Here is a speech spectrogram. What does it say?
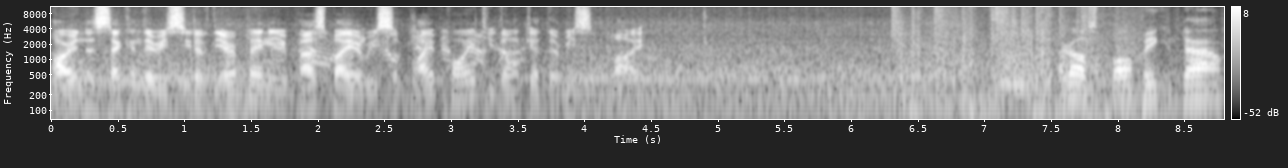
are in the secondary seat of the airplane and you pass by a resupply point, you don't get the resupply. I got a spawn beacon down.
